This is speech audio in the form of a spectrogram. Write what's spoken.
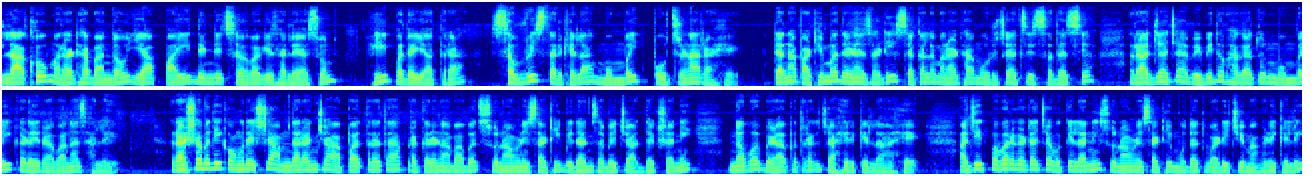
लाखो मराठा बांधव या पायी दिंडीत सहभागी झाले असून ही पदयात्रा सव्वीस तारखेला मुंबईत पोचणार आहे. त्यांना पाठिंबा देण्यासाठी सकल मराठा मोर्चाचे सदस्य राज्याच्या विविध भागातून मुंबईकडे रवाना झाले. राष्ट्रवादी काँग्रेसच्या आमदारांच्या अपात्रता प्रकरणाबाबत सुनावणीसाठी विधानसभेच्या अध्यक्षांनी नवं वेळापत्रक जाहीर केलं आहे. अजित पवार गटाच्या वकिलांनी सुनावणीसाठी मुदतवाढीची मागणी केली.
